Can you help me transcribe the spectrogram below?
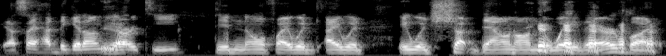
Yes, I had to get on the yep. RT. Didn't know if I would I would it would shut down on the way there, but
